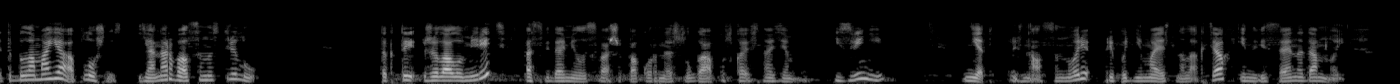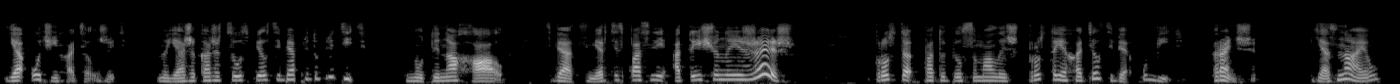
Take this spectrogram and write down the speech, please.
Это была моя оплошность. Я нарвался на стрелу. «Так ты желал умереть?» – осведомилась ваша покорная слуга, опускаясь на землю. «Извини». «Нет», – признался Нори, приподнимаясь на локтях и нависая надо мной. «Я очень хотел жить, но я же, кажется, успел тебя предупредить». «Ну ты нахал! Тебя от смерти спасли, а ты еще наезжаешь?» «Просто», – потупился малыш, – «просто я хотел тебя убить. Раньше». «Я знаю».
